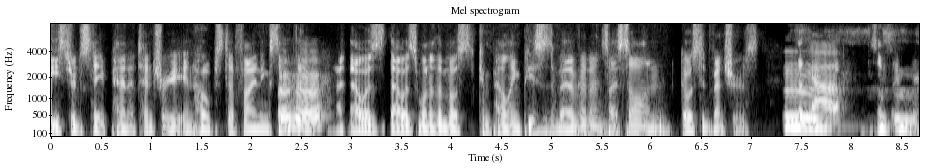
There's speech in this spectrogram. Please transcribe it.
Eastern State Penitentiary in hopes to finding something. Mhm. That, that was that was one of the most compelling pieces of evidence I saw on Ghost Adventures. Mm. Yeah. Something Mhm.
